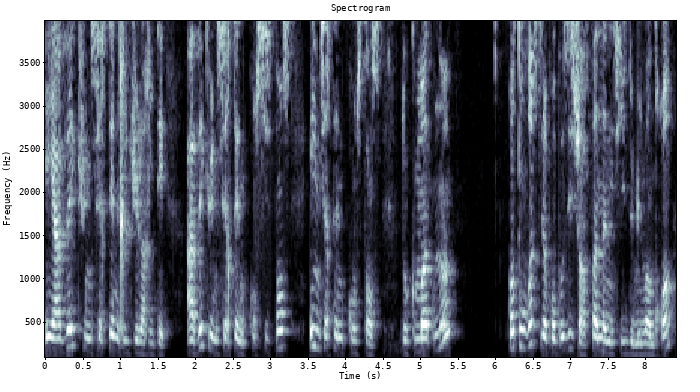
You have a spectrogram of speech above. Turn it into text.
et avec une certaine régularité, avec une certaine consistance et une certaine constance. Donc maintenant, quand on voit ce qu'il a proposé sur la fin de l'année civile 2023,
